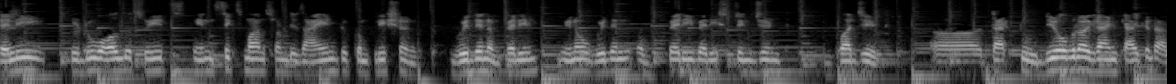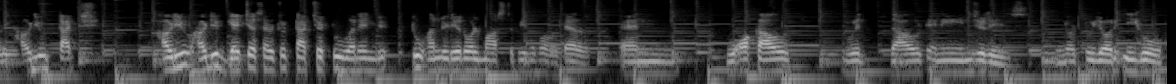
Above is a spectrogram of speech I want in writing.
Delhi to do all the suites in six months from design to completion within a very, you know, within a very, very stringent budget. Uh, that too, the Oberoi Grand Calcutta, like how do you touch, how do you, how do you get yourself to touch a 200 year old masterpiece of a hotel and walk out without any injuries, you know, to your ego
